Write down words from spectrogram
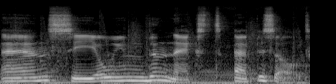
And see you in the next episode.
